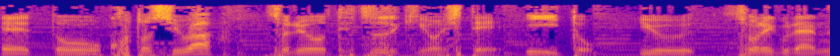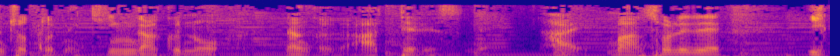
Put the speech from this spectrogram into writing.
えー、っと、今年はそれを手続きをしていいという、それぐらいのちょっとね、金額のなんかがあってですね、はい。まあ、それで行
